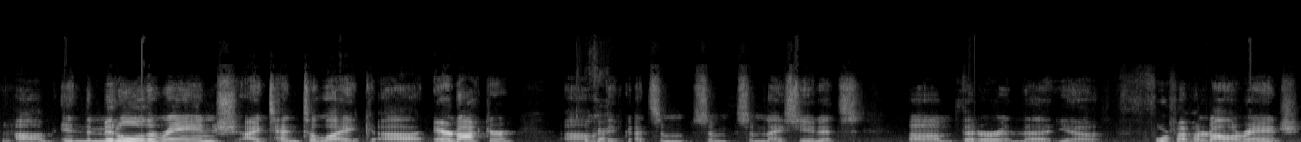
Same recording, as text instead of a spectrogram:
Hmm. Um, in the middle of the range, I tend to like uh, Air Doctor. Um, okay. They've got some some some nice units um, that are in the you know four or five hundred dollar range.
